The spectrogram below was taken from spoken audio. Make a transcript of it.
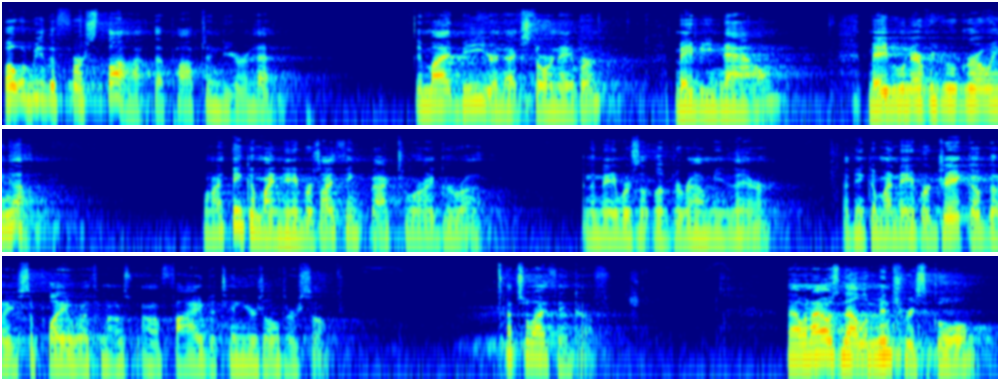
What would be the first thought that popped into your head? It might be your next door neighbor, maybe now, maybe whenever you were growing up. When I think of my neighbors, I think back to where I grew up and the neighbors that lived around me there. I think of my neighbor Jacob that I used to play with when I was uh, five to ten years old or so. That's what I think of. Now, when I was in elementary school,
